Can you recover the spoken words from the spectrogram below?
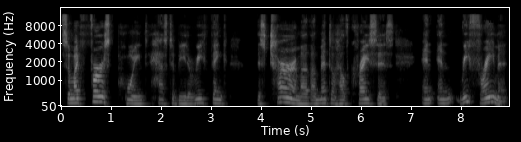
So, my first point has to be to rethink this term of a mental health crisis and, and reframe it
